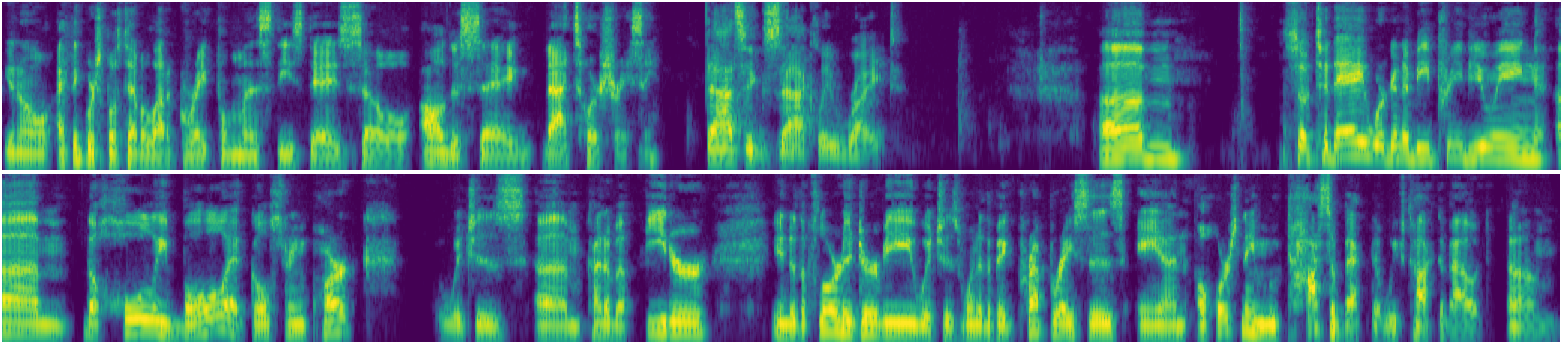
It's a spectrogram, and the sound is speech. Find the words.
you know, I think we're supposed to have a lot of gratefulness these days. So I'll just say that's horse racing. That's exactly right. Um, so today we're going to be previewing um, the Holy Bull at Gulfstream Park, which is um, kind of a feeder into the Florida Derby, which is one of the big prep races, and a horse named Mutasaabeq that we've talked about um,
